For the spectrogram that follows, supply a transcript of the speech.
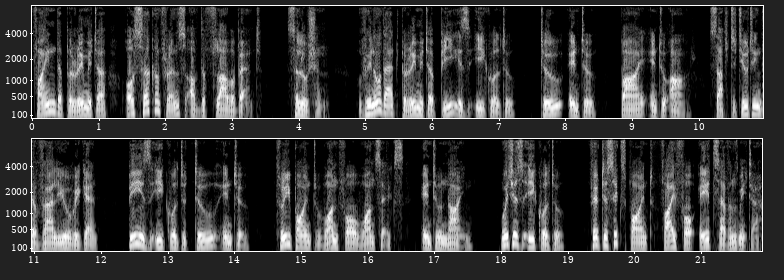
Find the perimeter or circumference of the flower bed. Solution. We know that perimeter P is equal to 2 into pi into r. Substituting the value we get, P is equal to 2 into 3.1416 into 9, which is equal to 56.5487 meter.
